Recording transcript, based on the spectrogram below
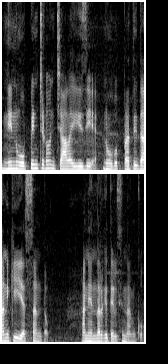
నిన్ను ఒప్పించడం చాలా ఈజీ. నువ్వు ప్రతిదానికి ఎస్ అంటావు అని అందరికీ తెలిసిందనుకో.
